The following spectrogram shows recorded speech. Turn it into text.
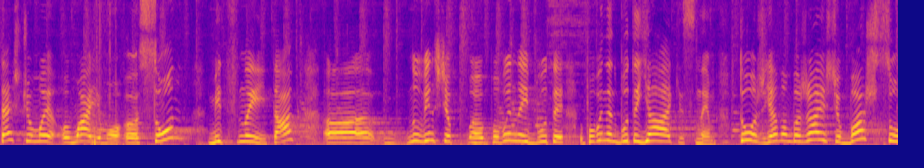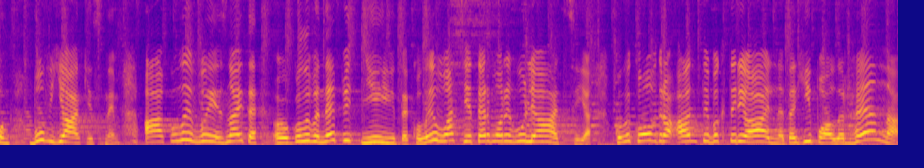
те, що ми маємо сон міцний, так е, ну він ще е, повинен бути, повинен бути якісним. Тож я вам бажаю, щоб ваш сон був якісним. А коли ви знаєте, е, коли ви не пітнієте, коли у вас є терморегуляція, коли ковдра антибактеріальна та гіпоалергенна.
